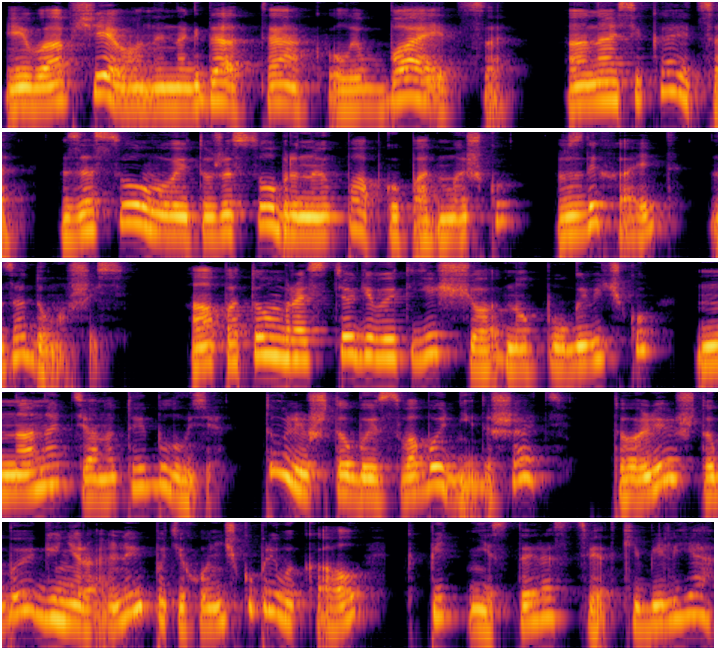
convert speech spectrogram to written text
И вообще он иногда так улыбается». Она осекается, засовывает уже собранную папку под мышку, вздыхает, задумавшись. А потом расстегивает еще одну пуговичку на натянутой блузе. То ли чтобы свободнее дышать, то ли чтобы генеральный потихонечку привыкал к пятнистой расцветке белья.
